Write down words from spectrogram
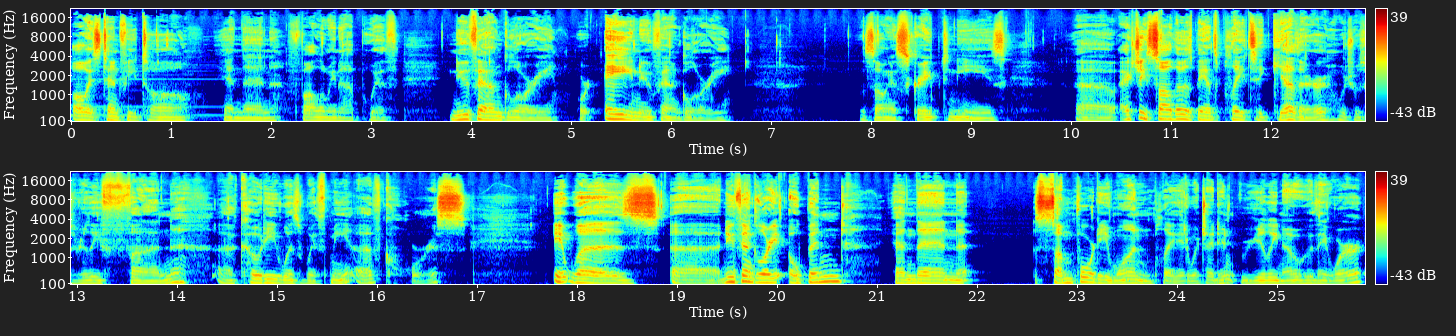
Always 10 Feet Tall, and then following up with Newfound Glory, or A Newfound Glory. The song is Scraped Knees. Uh, I actually saw those bands play together, which was really fun. Uh, Cody was with me, of course. It was uh, Newfound Glory opened, and then Sum 41 played, which I didn't really know who they were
